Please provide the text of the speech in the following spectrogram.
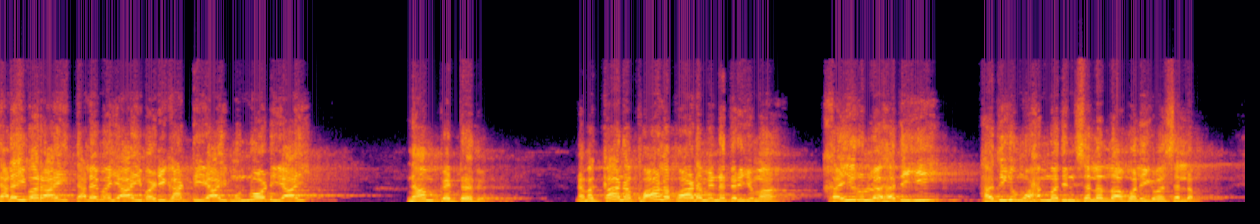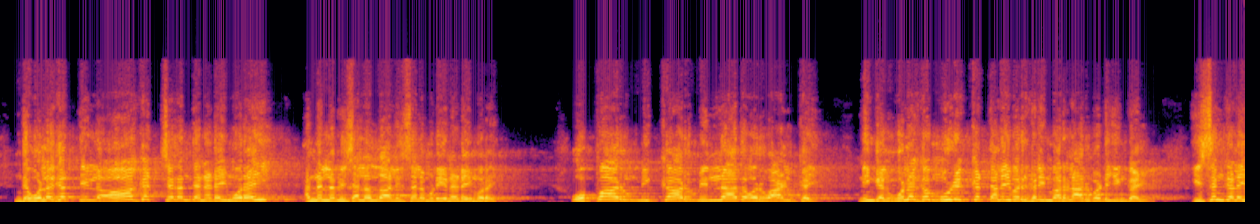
தலைவராய் தலைமையாய் வழிகாட்டியாய் முன்னோடியாய் நாம் பெற்றது. நமக்கான பால பாடம் என்ன தெரியுமா? ஹைருல் ஹதியி ஹதியு முஹம்மதின் செல்லல்லா ஒலிக வசல்லம் இந்த உலகத்தில் ஆகச் சிறந்த நடைமுறை அண்ணல் நபி சல்லா அலி செல்லமுடைய நடைமுறை. ஒப்பாரும் மிக்காரும் இல்லாத ஒரு வாழ்க்கை. நீங்கள் உலகம் முழுக்க தலைவர்களின் வரலாறு படியுங்கள். இசங்களை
